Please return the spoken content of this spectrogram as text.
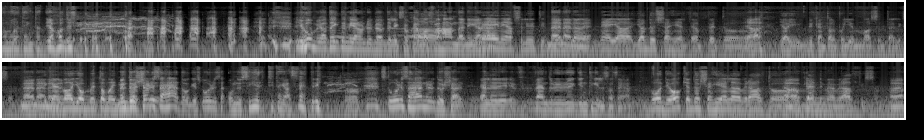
Jo men jag tänkte att... Jaha, du... jo men jag tänkte mer om du behövde liksom skämmas för han där nere. Nej, nej absolut inte. Nej, nej, nej, nej. Jag, nej jag, jag duschar helt öppet och Ja. jag brukar inte hålla på och gymma och sånt där liksom. Nej, nej, det nej. kan vara jobbigt om man inte Men duschar kanske- du så här Dogge? Står du så här? Om du ser, titta jag har svettring. Ja. Står du så här när du duschar? Eller vänder du ryggen till så att säga? Både och. Jag duschar hela överallt och Ja, okej. vänder mig överallt liksom. Ja.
